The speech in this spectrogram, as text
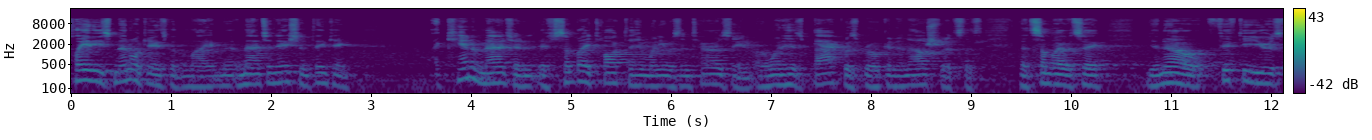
play these mental games with my imagination thinking, I can't imagine if somebody talked to him when he was in Terezin or when his back was broken in Auschwitz, that, that somebody would say, you know, 50 years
